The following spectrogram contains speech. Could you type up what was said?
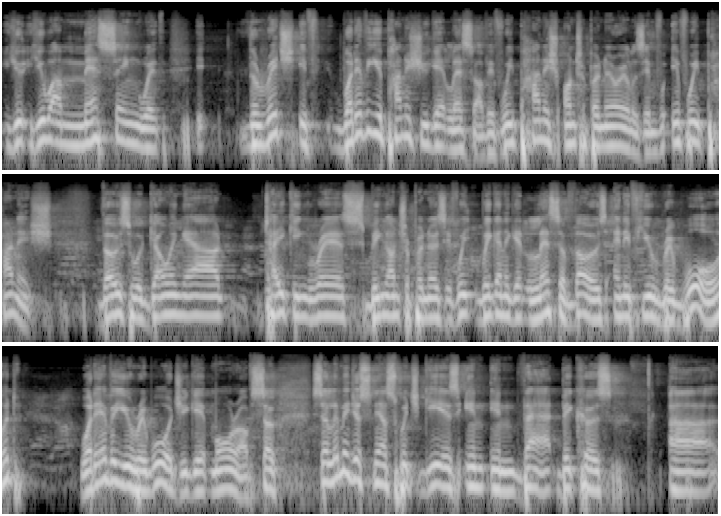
you, you are messing with the rich. If whatever you punish, you get less of. If we punish entrepreneurialism, if, we punish those who are going out, taking risks, being entrepreneurs, if we, we're going to get less of those. And if you reward, Whatever you reward, you get more of. So, so let me just now switch gears in, in that because uh,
